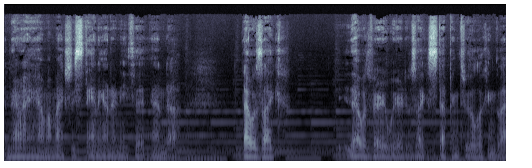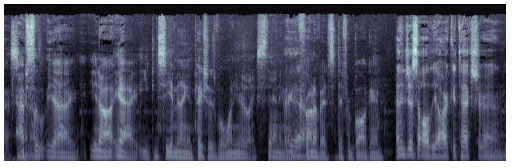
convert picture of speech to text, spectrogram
And there I am. I'm actually standing underneath it. And uh, that was like, that was very weird. It was like stepping through the looking glass. you know? Absolutely. Yeah. You know. Yeah. You can see a million pictures, but when you're like standing right in front of it, it's a different ball game. and then just all the architecture and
